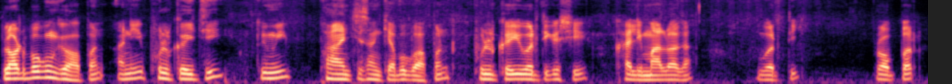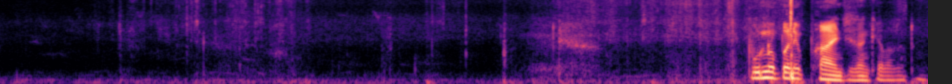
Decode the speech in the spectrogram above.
प्लॉट बघून घेऊ आपण आणि फुलकईची तुम्ही फळांची संख्या बघू आपण. फुलकईवरती कशी खाली माल बघा. वरती. प्रॉपर पूर्णपणे फळांची संख्या बघा तुम्ही.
